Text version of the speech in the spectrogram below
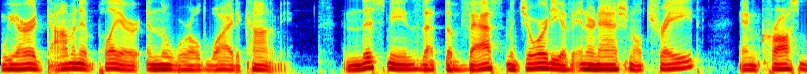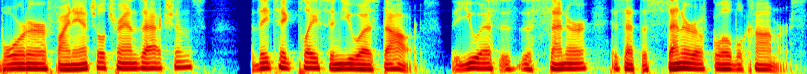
We are a dominant player in the worldwide economy. And this means that the vast majority of international trade and cross-border financial transactions, they take place in US dollars. The US is the center is at the center of global commerce.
